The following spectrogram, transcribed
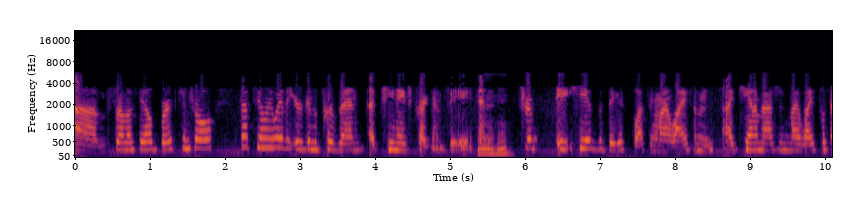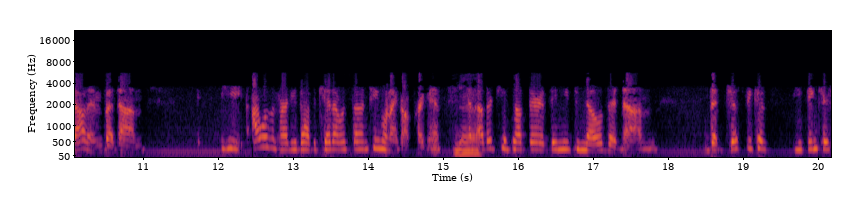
um, from a failed birth control, that's the only way that you're going to prevent a teenage pregnancy. And mm-hmm. Tripp, he is the biggest blessing in my life, and I can't imagine my life without him. But um, he, I wasn't ready to have a kid. I was 17 when I got pregnant. Yeah. And other kids out there, they need to know that um, that just because you think you're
